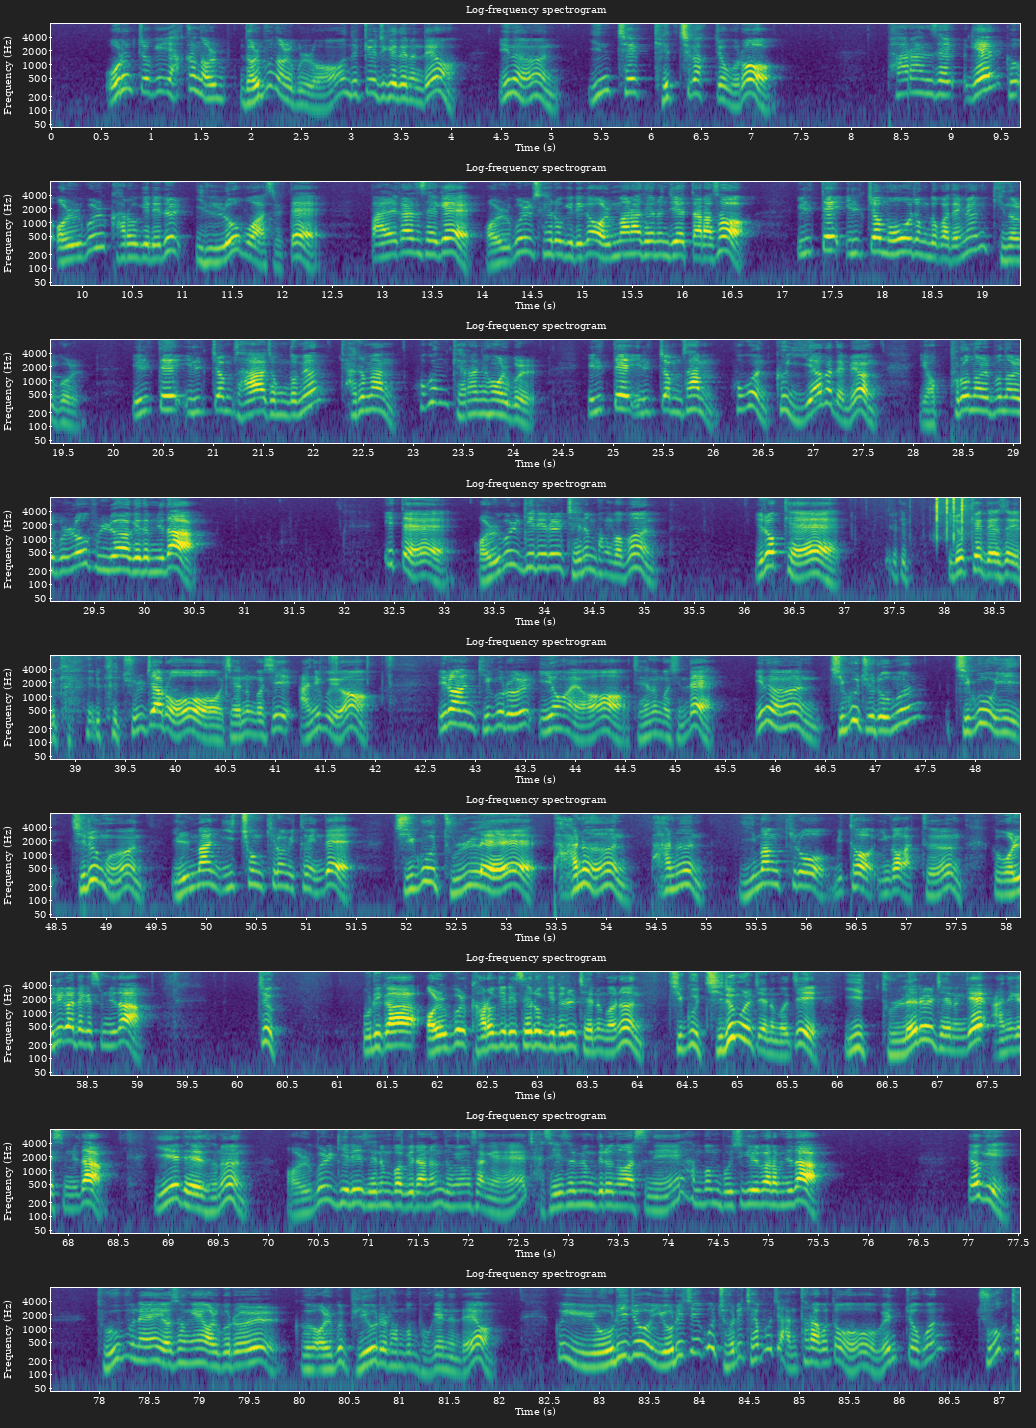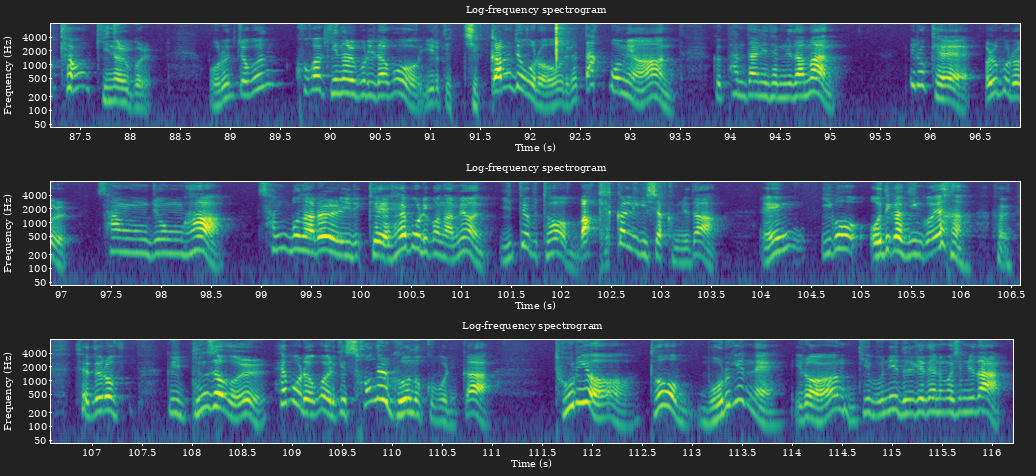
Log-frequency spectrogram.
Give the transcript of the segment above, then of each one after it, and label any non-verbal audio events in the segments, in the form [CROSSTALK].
오른쪽이 약간 넓은 얼굴로 느껴지게 되는데요. 이는 인체 계측학적으로 파란색의 그 얼굴 가로 길이를 1로 보았을 때 빨간색의 얼굴 세로 길이가 얼마나 되는지에 따라서 1대 1.5 정도가 되면 긴 얼굴 1대 1.4 정도면 갸름한 혹은 계란형 얼굴 1대 1.3 혹은 그 이하가 되면 옆으로 넓은 얼굴로 분류하게 됩니다. 이때 얼굴 길이를 재는 방법은 이렇게 이렇게 이렇게 돼서 이렇게 [LAUGHS] 이렇게 줄자로 재는 것이 아니고요. 이러한 기구를 이용하여 재는 것인데 이는 지구 주름은 지구 이 지름은 1만 2천 킬로미터인데 지구 둘레의 반은 반은 2만 킬로미터인 것 같은 그 원리가 되겠습니다. 즉 우리가 얼굴 가로 길이 세로 길이를 재는 것은 지구 지름을 재는 거지 이 둘레를 재는 게 아니겠습니다. 이에 대해서는 얼굴 길이 재는 법이라는 동영상에 자세히 설명드려 놓았으니 한번 보시길 바랍니다. 여기 두 분의 여성의 얼굴을 그 얼굴 비율을 한번 보겠는데요. 그 요리조 요리 재고 저리 재보지 않더라고도 왼쪽은 주걱턱형 긴 얼굴 오른쪽은 코가 긴 얼굴이라고 이렇게 직감적으로 우리가 딱 보면 그 판단이 됩니다만 이렇게 얼굴을 상중하 3분할을 이렇게 해버리고 나면 이때부터 막 헷갈리기 시작합니다. 엥? 이거 어디가 긴 거야? [LAUGHS] 제대로 그 분석을 해보려고 이렇게 선을 그어 놓고 보니까 도리어 더 모르겠네 이런 기분이 들게 되는 것입니다.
